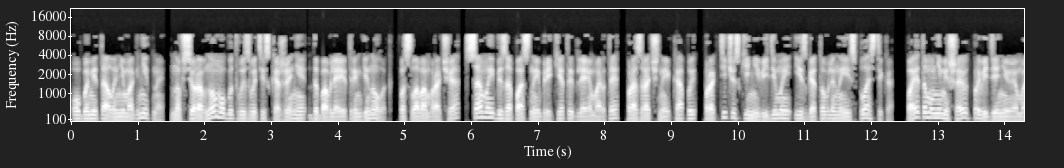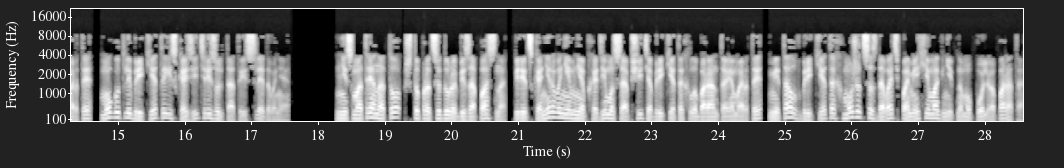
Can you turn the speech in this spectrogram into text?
оба металла не магнитны, но все равно могут вызвать искажение, добавляет рентгенолог. По словам врача, самые безопасные брикеты для МРТ – прозрачные капы, практически невидимые и изготовленные из пластика, поэтому не мешают проведению МРТ, могут ли брикеты исказить результаты исследования. Несмотря на то, что процедура безопасна, перед сканированием необходимо сообщить о брикетах лаборанта МРТ, металл в брикетах может создавать помехи магнитному полю аппарата.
